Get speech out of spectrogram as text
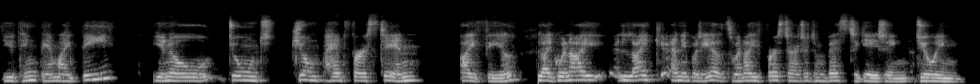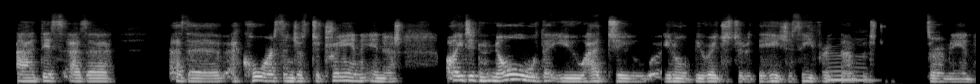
you think they might be. You know, don't jump headfirst in. I feel like when I, like anybody else, when I first started investigating doing uh, this as a as a, a course and just to train in it, I didn't know that you had to, you know, be registered with the HSE, for example, Mm. to Germany, and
